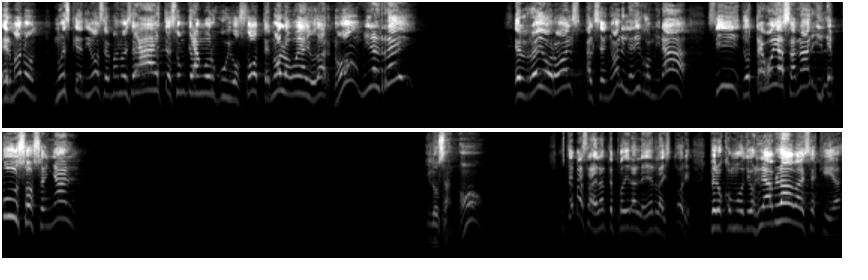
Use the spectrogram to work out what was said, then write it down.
Hermano, no es que Dios, hermano, dice, ah, este es un gran orgullosote, no lo voy a ayudar. No, mira el rey. El rey oró al, Señor y le dijo, mira, sí, yo te voy a sanar. Y le puso señal. Y lo sanó. Usted más adelante puede ir a leer la historia. Pero como Dios le hablaba a Ezequiel,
